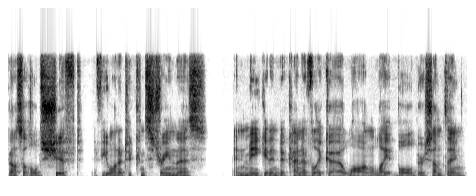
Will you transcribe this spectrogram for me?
You can also hold shift if you wanted to constrain this and make it into kind of like a long light bulb or something.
